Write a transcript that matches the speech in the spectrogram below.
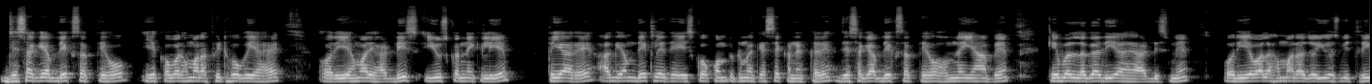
जैसा कि आप देख सकते हो ये कवर हमारा फिट हो गया है और ये हमारी हार्ड डिस्क यूज़ करने के लिए तैयार है। आगे हम देख लेते हैं इसको कंप्यूटर में कैसे कनेक्ट करें। जैसा कि आप देख सकते हो हमने यहाँ पे केबल लगा दिया है हार्ड डिस्क में और ये वाला हमारा जो यू थ्री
